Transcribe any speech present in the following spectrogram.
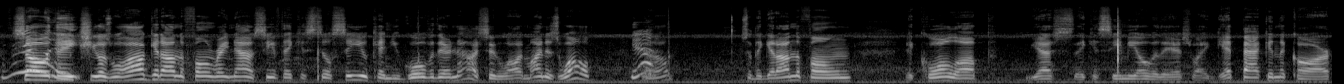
Really? So they, she goes, "Well, I'll get on the phone right now and see if they can still see you. Can you go over there now?" I said, "Well, I might as well." Yeah. You know? So they get on the phone, they call up. Yes, they can see me over there. So I get back in the car,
